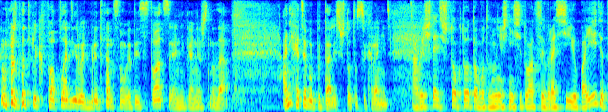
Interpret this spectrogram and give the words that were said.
можно только поаплодировать британцам в этой ситуации. Они, конечно, да. Они хотя бы пытались что-то сохранить. А вы считаете, что кто-то вот в нынешней ситуации в Россию поедет?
